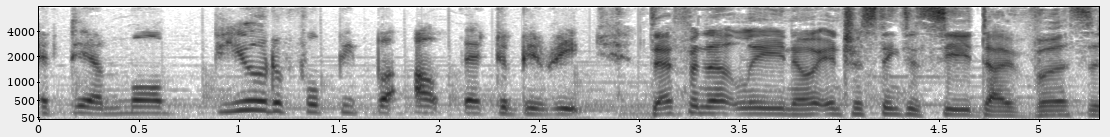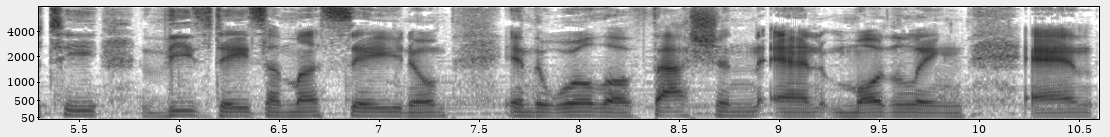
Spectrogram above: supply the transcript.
if there are more beautiful people out there to be reached. Definitely, you know, interesting to see diversity these days, I must say, you know, in the world of fashion and modeling. And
